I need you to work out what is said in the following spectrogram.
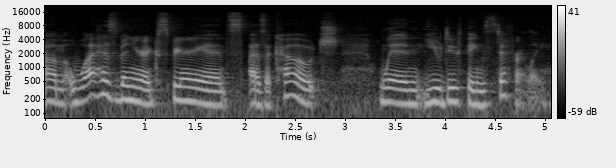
Um, what has been your experience as a coach when you do things differently?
